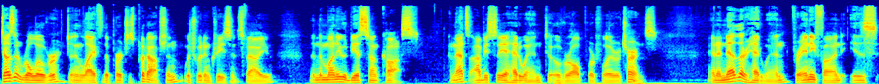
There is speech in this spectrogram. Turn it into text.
doesn't roll over during the life of the purchase put option, which would increase its value, then the money would be a sunk cost. And that's obviously a headwind to overall portfolio returns. And another headwind for any fund is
